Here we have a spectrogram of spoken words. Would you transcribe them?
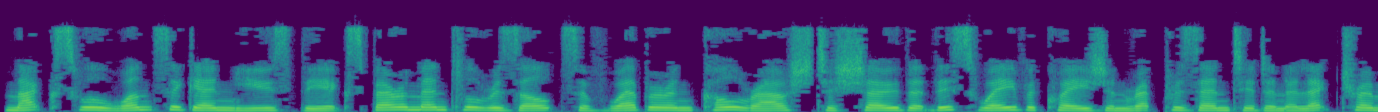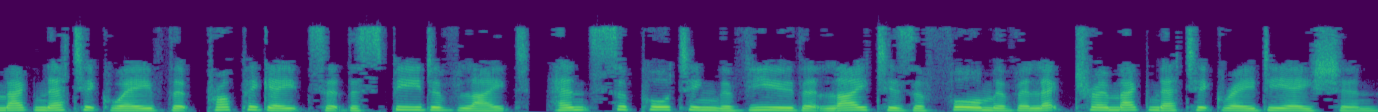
Maxwell once again used the experimental results of Weber and Kohlrausch to show that this wave equation represented an electromagnetic wave that propagates at the speed of light, hence supporting the view that light is a form of electromagnetic radiation.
